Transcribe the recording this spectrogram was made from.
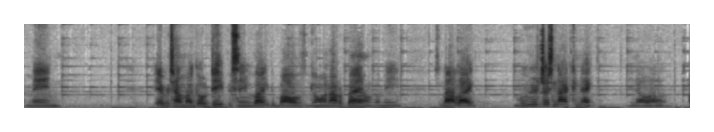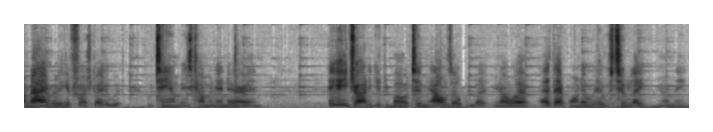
I mean, every time I go deep, it seems like the ball's going out of bounds. I mean, it's not like we were just not connecting. You know, um, I mean, I didn't really get frustrated with, with Tim. He's coming in there and he, he tried to get the ball to me. I was open, but you know what? At that point, it, it was too late. You know what I mean?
